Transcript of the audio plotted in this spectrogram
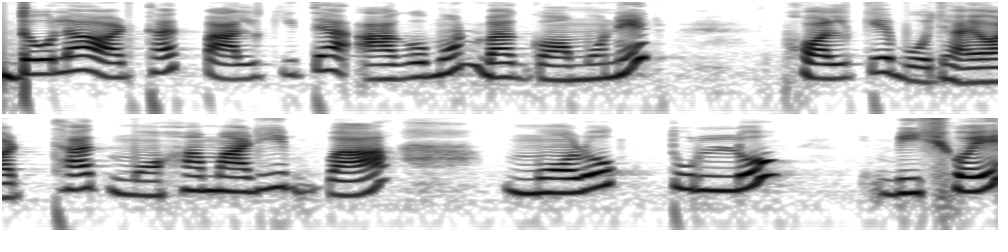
দোলা অর্থাৎ পালকিতে আগমন বা গমনের ফলকে বোঝায়, অর্থাৎ মহামারী বা মরক তুল্য বিষয়ে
